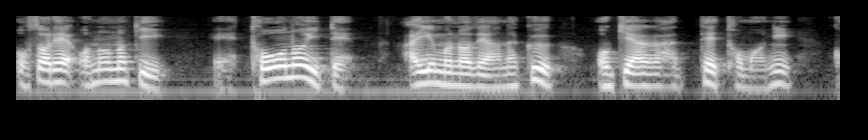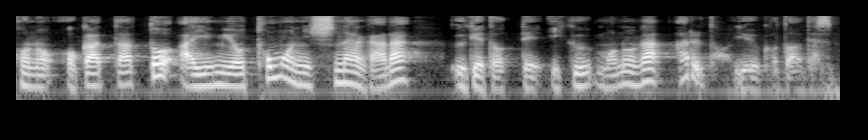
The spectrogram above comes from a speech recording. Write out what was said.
恐れおののき、遠のいて歩むのではなく、起き上がって共に、このお方と歩みを共にしながら受け取っていくものがあるということです。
